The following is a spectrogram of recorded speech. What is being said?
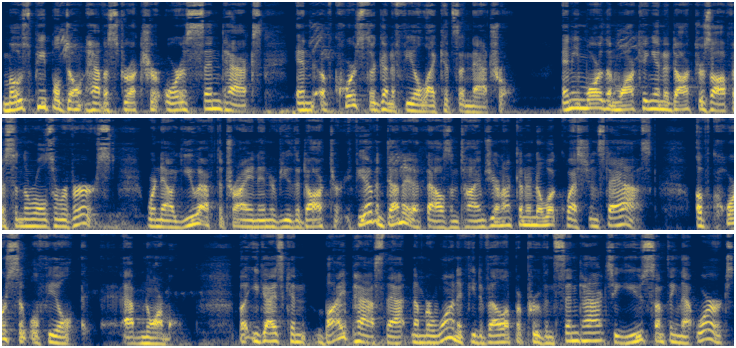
Most people don't have a structure or a syntax. And of course, they're going to feel like it's a natural any more than walking in a doctor's office and the roles are reversed, where now you have to try and interview the doctor. If you haven't done it a thousand times, you're not going to know what questions to ask. Of course, it will feel abnormal. But you guys can bypass that. Number one, if you develop a proven syntax, you use something that works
